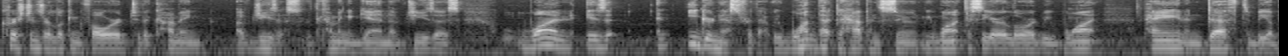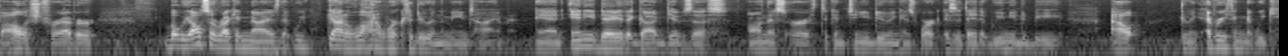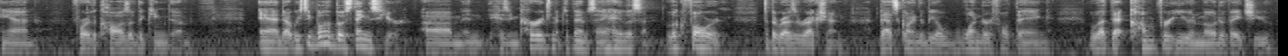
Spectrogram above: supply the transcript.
Christians are looking forward to the coming of Jesus, the coming again of Jesus. One is an eagerness for that. We want that to happen soon. We want to see our Lord. We want pain and death to be abolished forever. But we also recognize that we've got a lot of work to do in the meantime. And any day that God gives us on this earth to continue doing his work is a day that we need to be out doing everything that we can for the cause of the kingdom. And uh, we see both of those things here um, in his encouragement to them, saying, hey, listen, look forward to the resurrection. That's going to be a wonderful thing. Let that comfort you and motivate you.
